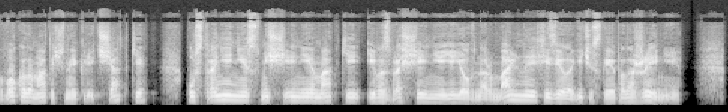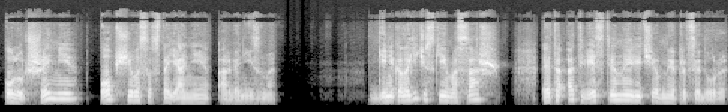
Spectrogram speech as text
в околоматочной клетчатке, устранение смещения матки и возвращение ее в нормальное физиологическое положение, улучшение общего состояния организма. Гинекологический массаж это ответственная лечебная процедура,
